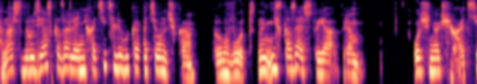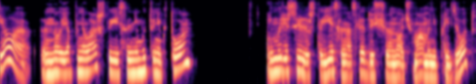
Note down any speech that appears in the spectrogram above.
наши друзья сказали, а не хотите ли вы котеночка? Вот. Ну, не сказать, что я прям очень-очень хотела, но я поняла, что если не мы, то никто. И мы решили, что если на следующую ночь мама не придет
